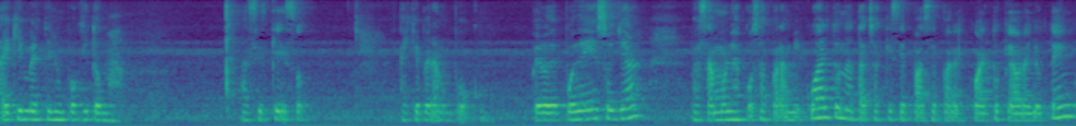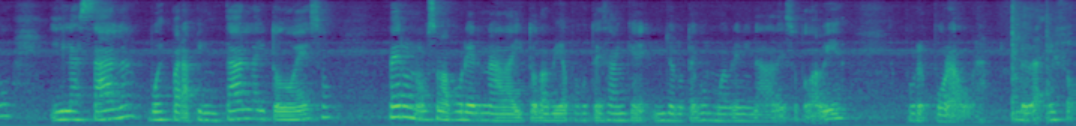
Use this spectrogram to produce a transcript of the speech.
hay que invertirle un poquito más. Así es que eso, hay que esperar un poco. Pero después de eso ya pasamos las cosas para mi cuarto, una tacha que se pase para el cuarto que ahora yo tengo y la sala, pues para pintarla y todo eso. Pero no se va a poner nada ahí todavía porque ustedes saben que yo no tengo mueble ni nada de eso todavía por, por ahora. ¿Verdad? Eso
